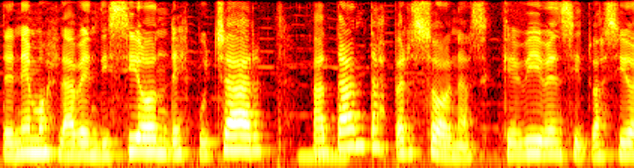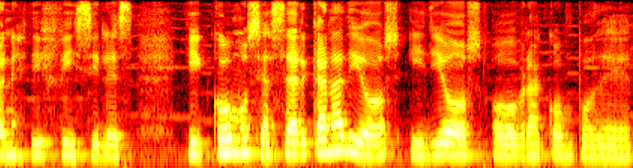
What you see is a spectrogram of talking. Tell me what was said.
tenemos la bendición de escuchar a tantas personas que viven situaciones difíciles y cómo se acercan a Dios y Dios obra con poder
